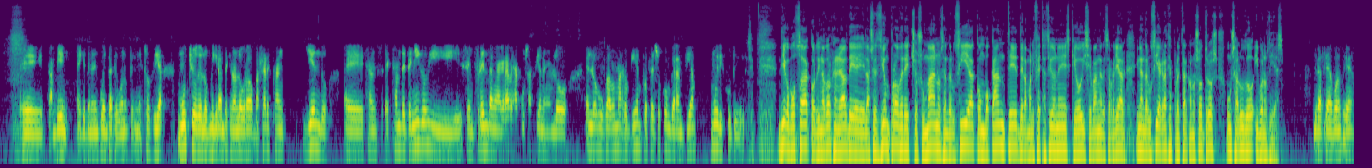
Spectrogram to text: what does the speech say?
Eh, también hay que tener en cuenta que bueno que en estos días muchos de los migrantes que no han logrado pasar están yendo, eh, están, están detenidos y se enfrentan a graves acusaciones en los en los juzgados marroquíes en procesos con garantía muy discutibles. Diego Boza, coordinador general de la Asociación Pro Derechos Humanos de Andalucía, convocante de las manifestaciones que hoy se van a desarrollar en Andalucía. Gracias por estar con nosotros. Un saludo y buenos días. Gracias, buenos días.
